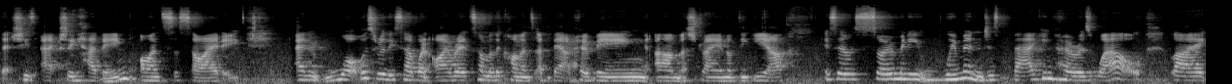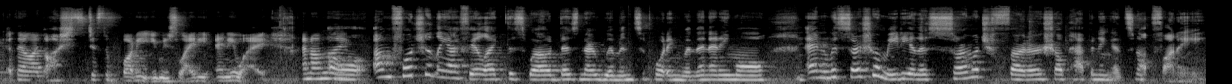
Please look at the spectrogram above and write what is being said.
that she's actually having on society. And what was really sad when I read some of the comments about her being um, Australian of the Year is there were so many women just bagging her as well. Like they're like, oh, she's just a body image lady anyway. And I'm like, Oh, unfortunately, I feel like this world there's no women supporting women anymore, mm-hmm. and with social media, there's so much Photoshop happening. It's not funny.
